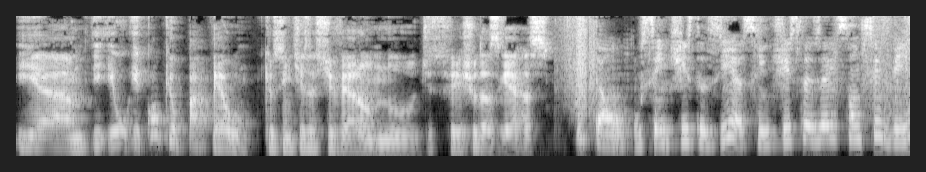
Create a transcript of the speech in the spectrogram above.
E, uh, e, e, qual que é o papel que os cientistas tiveram no desfecho das guerras? Então, os cientistas e as cientistas, eles são civis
